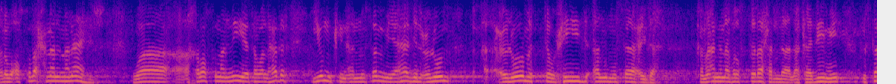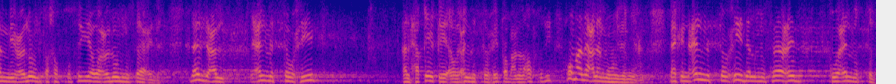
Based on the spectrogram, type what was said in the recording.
ولو أصلحنا المناهج وأخلصنا النية والهدف يمكن أن نسمي هذه العلوم علوم التوحيد المساعدة كما أننا في الاصطلاح الأكاديمي نسمي علوم تخصصية وعلوم مساعدة. نجعل علم التوحيد الحقيقي أو علم التوحيد طبعا الأصلي هو ما نعلمه جميعا. لكن علم التوحيد المساعد هو علم الطب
